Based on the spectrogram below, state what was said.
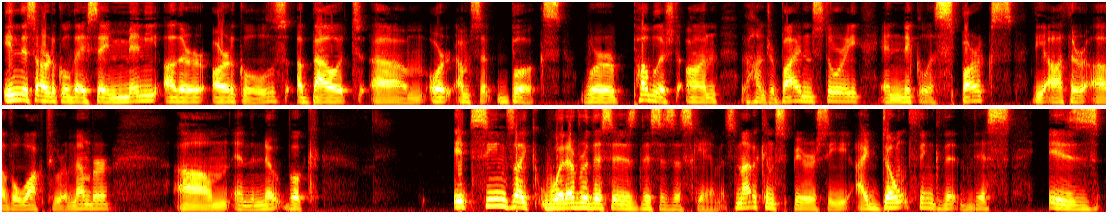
in this article, they say many other articles about, um, or I'm sorry, books were published on the Hunter Biden story and Nicholas Sparks, the author of A Walk to Remember, um, and the Notebook. It seems like whatever this is, this is a scam. It's not a conspiracy. I don't think that this is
